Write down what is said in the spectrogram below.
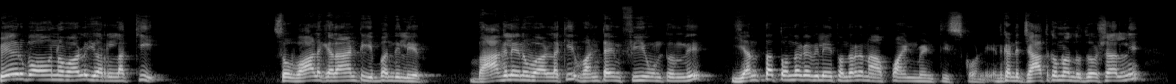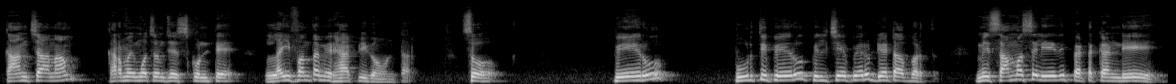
పేరు బాగున్న వాళ్ళు యువర్ లక్కీ సో వాళ్ళకి ఎలాంటి ఇబ్బంది లేదు. బాగలేని వాళ్ళకి వన్ టైం ఫీ ఉంటుంది. ఎంత తొందరగా వీలైతే తొందరగా నా అపాయింట్మెంట్ తీసుకోండి. ఎందుకంటే జాతకంలో ఉన్న దోషాలని కాంచానాం కర్మ విమోచనం చేసుకుంటే లైఫ్ అంతా మీరు హ్యాపీగా ఉంటారు. సో పేరు పూర్తి పేరు పిలిచే పేరు డేట్ ఆఫ్ బర్త్ మీ సమస్యలు ఏది పెట్టకండి.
